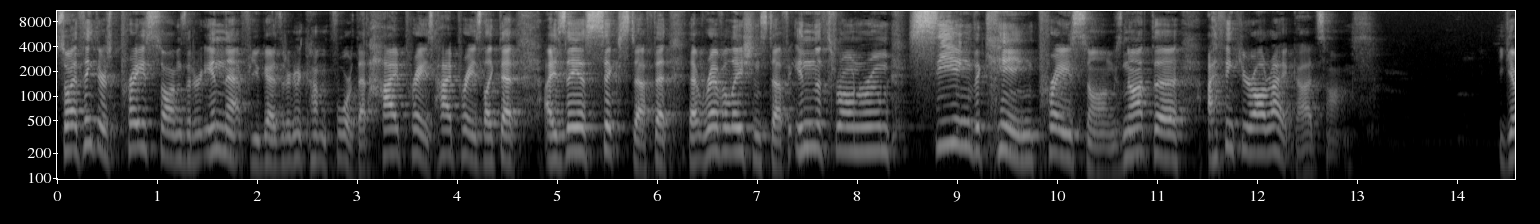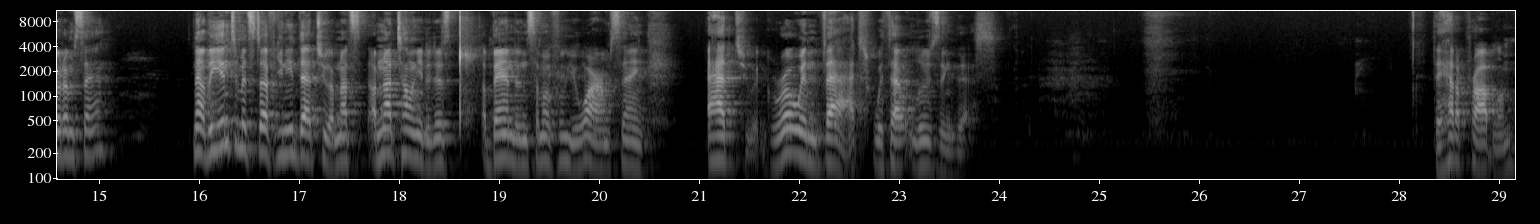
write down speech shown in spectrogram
So I think there's praise songs that are in that for you guys that are going to come forth. That high praise, high praise, like that Isaiah 6 stuff, that, that Revelation stuff, in the throne room, seeing the king praise songs, not the I think you're all right God songs. You get what I'm saying? Now, the intimate stuff, you need that too. I'm not, I'm not telling you to just abandon some of who you are. I'm saying add to it, grow in that without losing this. They had a problem,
